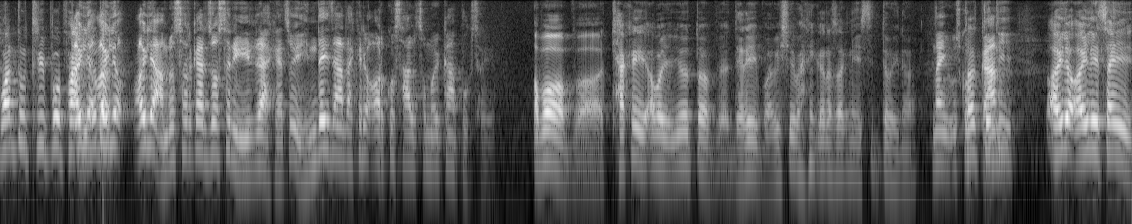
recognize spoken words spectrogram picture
One two three four five अहिले अहिले हाम्रो सरकार जसरी हिँडिराखेको छ हिँड्दै जाँदाखेरि अर्को सालसम्म कहाँ पुग्छ यो? अब ठ्याक्कै अब यो त धेरै भविष्यवाणी गर्न सक्ने स्थिति त होइन तर त्यति अहिले अहिले चाहिँ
